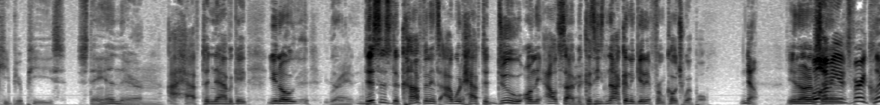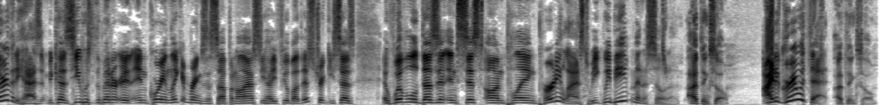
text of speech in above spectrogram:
keep your peace, stay in there. Mm-hmm. I have to navigate. You know, this is the confidence I would have to do on the outside because he's not going to get it from Coach Whipple. No. You know what I'm Well, saying? I mean, it's very clear that he hasn't because he was the better. And, and Corey and Lincoln brings this up, and I'll ask you how you feel about this trick. He says if Whipple doesn't insist on playing Purdy last week, we beat Minnesota. I think so. I'd agree with that. I think so.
